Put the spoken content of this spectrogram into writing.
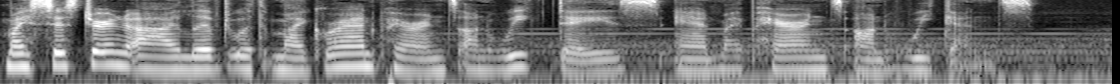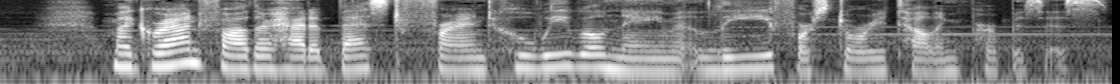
My sister and I lived with my grandparents on weekdays and my parents on weekends. My grandfather had a best friend who we will name Lee for storytelling purposes.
